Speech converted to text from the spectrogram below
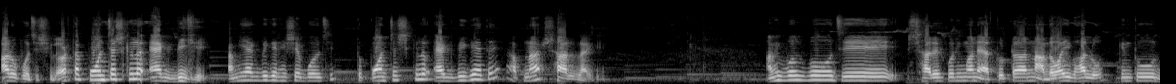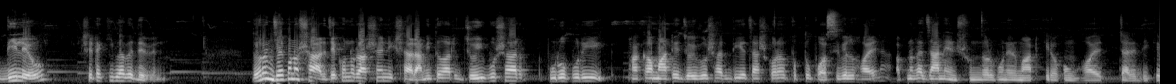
আরও পঁচিশ কিলো। অর্থাৎ পঞ্চাশ কিলো এক বিঘে। আমি এক বিঘের হিসেব বলছি। তো পঞ্চাশ কিলো এক বিঘেতে আপনার সার লাগে। আমি বলব যে সারের পরিমাণ এতটা না দেওয়াই ভালো, কিন্তু দিলেও সেটা কীভাবে দেবেন? ধরুন যে কোনো সার, যে কোনো রাসায়নিক সার, আমি তো আর জৈব সার পুরোপুরি ফাঁকা মাঠে জৈব সার দিয়ে চাষ করা তো পসিবল হয় না। আপনারা জানেন সুন্দরবনের মাঠ কীরকম হয়, চারিদিকে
